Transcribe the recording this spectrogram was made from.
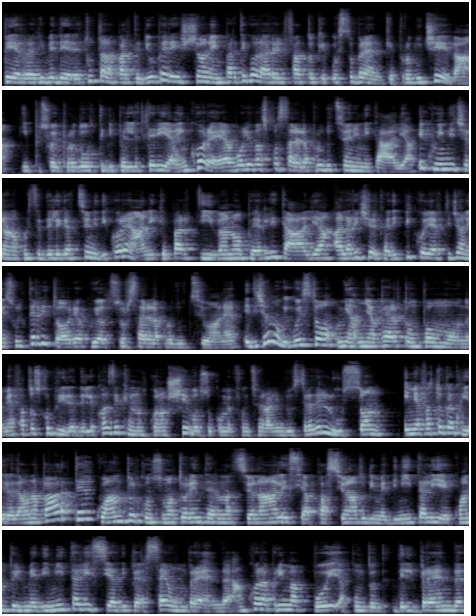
per rivedere tutta la parte di operation e in particolare il fatto che questo brand che produceva i suoi prodotti di pelletteria in Corea voleva spostare la produzione in Italia e quindi c'erano queste delegazioni di coreani che partivano per l'Italia alla ricerca di piccoli artigiani sul territorio a cui outsourcare la produzione. E diciamo che questo mi ha, mi ha aperto un po' un mondo, mi ha fatto scoprire delle cose che non conoscevo su come funziona l'industria del lusso e mi ha fatto capire da una parte quanto il consumatore internazionale sia appassionato di Made in Italy e quanto il Made in Italy sia di per sé un brand, ancora prima poi appunto del brand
